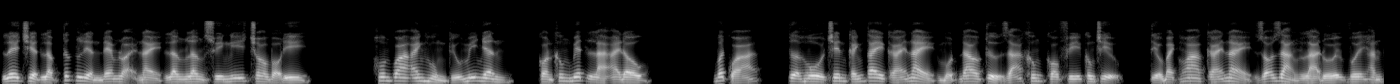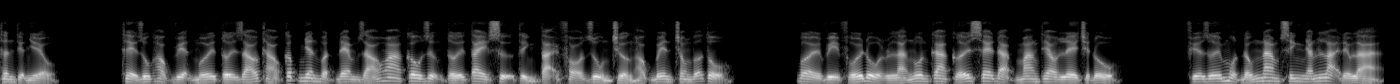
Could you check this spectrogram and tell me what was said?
Lê Triệt lập tức liền đem loại này lâng lâng suy nghĩ cho bỏ đi. Hôm qua anh hùng cứu Mỹ nhân, còn không biết là ai đâu. Bất quá, tựa hồ trên cánh tay cái này một đao tử giã không có phí công chịu, tiểu bạch hoa cái này rõ ràng là đối với hắn thân thiện nhiều. Thể dục học viện mới tới giáo thảo cấp nhân vật đem giáo hoa câu dựng tới tay sự tỉnh tại phò dùm trường học bên trong vỡ tổ. Bởi vì phối đồ là ngôn ca cưới xe đạp mang theo lê triệt đồ. Phía dưới một đống nam sinh nhắn lại đều là,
